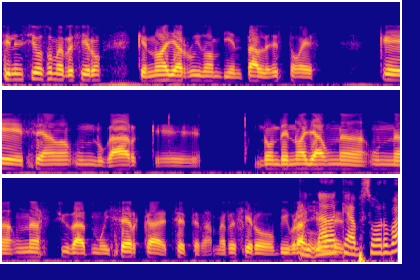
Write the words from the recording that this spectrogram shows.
Silencioso me refiero que no haya ruido ambiental esto es que sea un lugar que donde no haya una una, una ciudad muy cerca etcétera. Me refiero vibraciones nada que absorba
